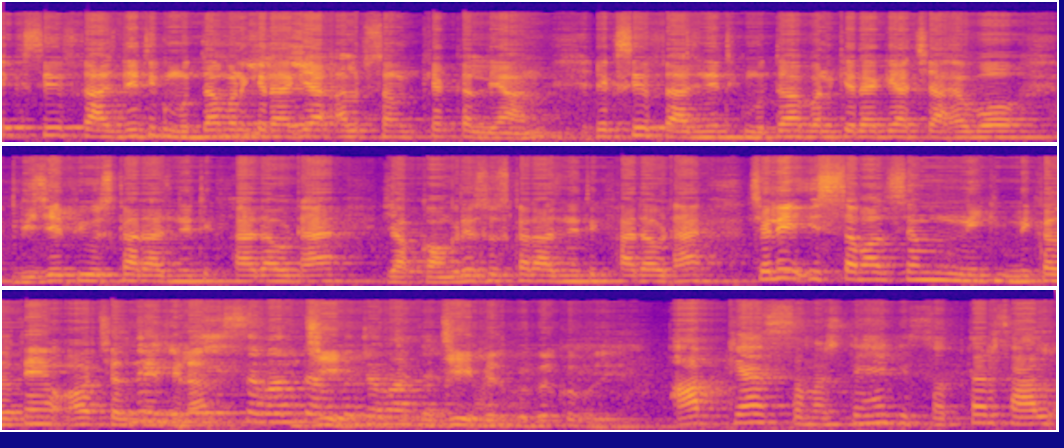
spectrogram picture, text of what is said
एक सिर्फ़ राजनीतिक मुद्दा बन के रह गया अल्पसंख्यक कल्याण एक सिर्फ़ राजनीतिक मुद्दा बन के रह गया चाहे वो बीजेपी उसका राजनीतिक फ़ायदा उठाए या कांग्रेस उसका राजनीतिक फ़ायदा उठाए। चलिए इस सवाल से हम नि- निकलते हैं और चलते हैं फ़िलहाल जी जी बिल्कुल बिल्कुल बोलिए। आप क्या समझते हैं कि 70 साल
